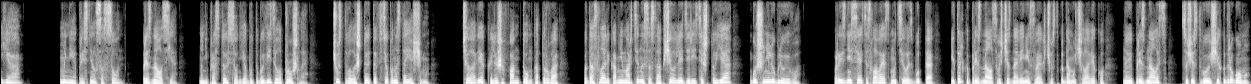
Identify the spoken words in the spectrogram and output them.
«Я... Мне приснился сон», — призналась я. «Но не простой сон, я будто бы видела прошлое. Чувствовала, что это все по-настоящему. Человек или же фантом, которого подослали ко мне Мартинес и сообщила леди Рите, что я больше не люблю его». Произнеся эти слова, я смутилась, будто не только призналась в исчезновении своих чувств к одному человеку, но и призналась в существующих к другому.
